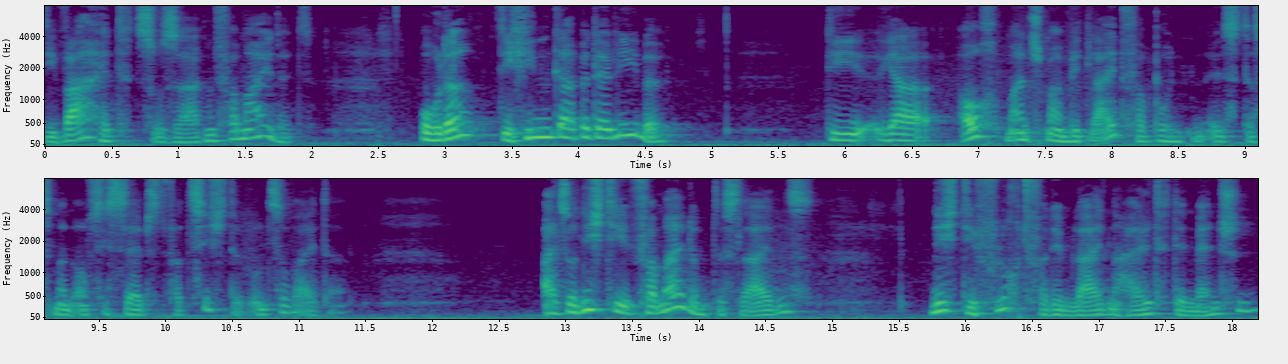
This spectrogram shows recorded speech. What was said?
die Wahrheit zu sagen, vermeidet. Oder die Hingabe der Liebe. die ja auch manchmal mit Leid verbunden ist, dass man auf sich selbst verzichtet und so weiter. Also nicht die Vermeidung des Leidens, nicht die Flucht vor dem Leiden heilt den Menschen,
